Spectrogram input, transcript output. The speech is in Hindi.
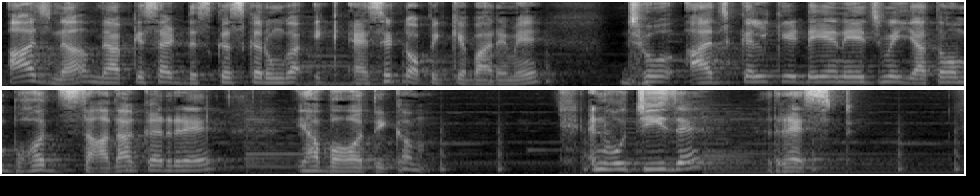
आज ना, मैं आपके साथ डिस्कस करूँगा एक ऐसे टॉपिक के बारे में, जो आजकल के डे एंड एज में या तो हम बहुत ज़्यादा कर रहे हैं, या बहुत ही कम। एंड वो चीज़ है rest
